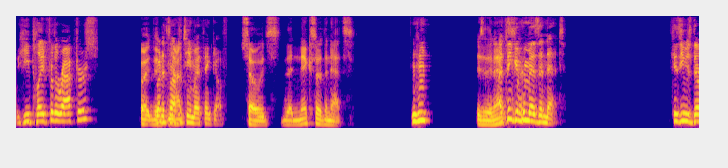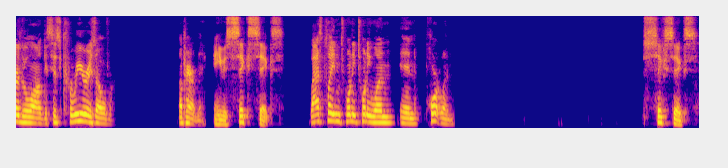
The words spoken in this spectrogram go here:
He played for the Raptors, But, but it's not, the team I think of. So it's the Knicks or the Nets? Mhm. Is it the Nets? I think of him as a net. Because he was there the longest. His career is over. Apparently. And he was six six. Last played in 2021 in Portland. Six six.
